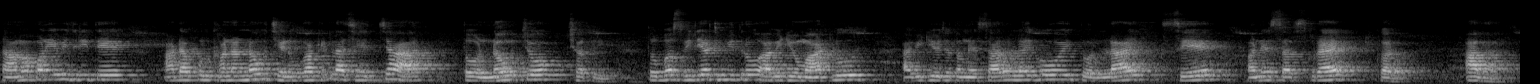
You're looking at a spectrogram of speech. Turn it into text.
તો આમાં પણ એવી જ રીતે આડા કુલ નવ છે અને ઊભા કેટલા છે? ચાર. તો નવ ચોક છત્રીસ. તો બસ વિદ્યાર્થી મિત્રો, આ વિડીયોમાં આટલું જ. આ વીડિયો જો તમને સારો લાગ્યો હોય તો લાઈક, શેર અને સબસ્ક્રાઈબ કરો. આભાર.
